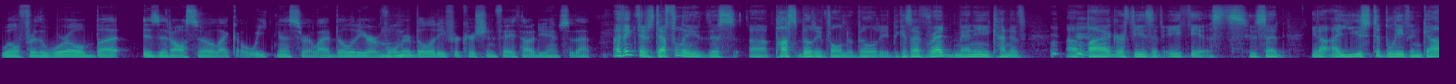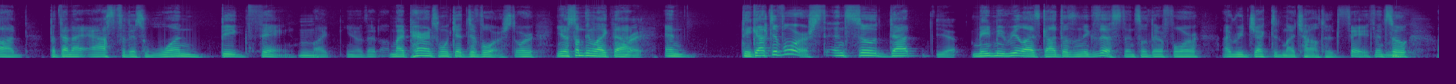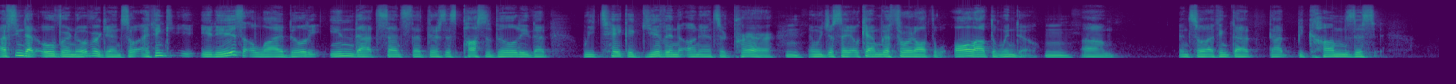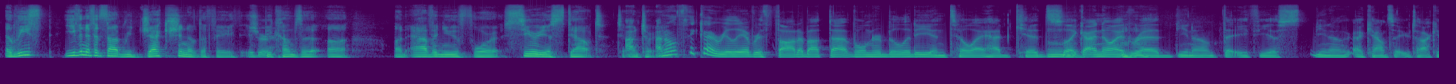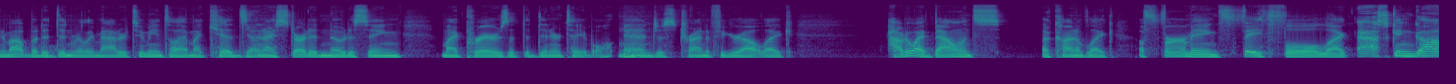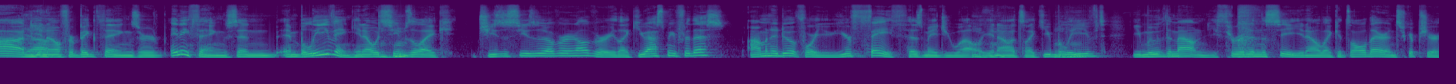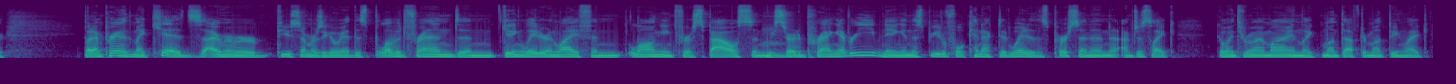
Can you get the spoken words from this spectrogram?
will for the world. But is it also like a weakness or a liability or a vulnerability for Christian faith? How do you answer that? I think there's definitely this uh, possibility of vulnerability because I've read many kind of uh, biographies of atheists who said, you know, I used to believe in God, but then I asked for this one big thing, hmm. like, you know, that my parents won't get divorced or, you know, something like that. Right. And they got divorced. And so that Yeah. made me realize God doesn't exist. And so therefore I rejected my childhood faith. And so hmm. I've seen that over and over again. So I think it is a liability in that sense that there's this possibility that we take a given unanswered prayer hmm. and we just say, okay, I'm going to throw it out the, all out the window. Um, and so I think that that becomes this, at least even if it's not rejection of the faith, it Sure. becomes a, a an avenue for serious doubt to enter. I in. don't think I really ever thought about that vulnerability until I had kids. Mm. Like I know Mm-hmm. I'd read, you know, the atheist, you know, accounts that you're talking about, but it didn't really matter to me until I had my kids Yeah. and I started noticing my prayers at the dinner table Mm. and just trying to figure out like how do I balance a kind of like affirming, faithful, like asking God, Yeah. you know, for big things or any things and and believing, you know, it seems Mm-hmm. like Jesus uses it over and over. Like you asked me for this, I'm going to do it for you. Your faith has made you well. Mm-hmm. You know, it's like you believed, you moved the mountain, you threw it in the sea, you know, like it's all there in scripture. But I'm praying with my kids. I remember a few summers ago, we had this beloved friend and getting later in life and longing for a spouse. And we started praying every evening in this beautiful, connected way to this person. And I'm just like going through my mind, like month after month, being like,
